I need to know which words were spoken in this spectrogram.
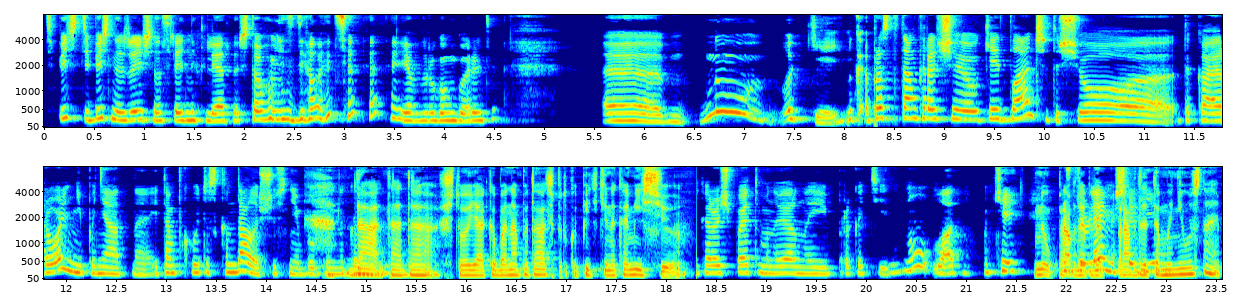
Типич, типичная женщина средних лет. Что вы мне сделаете? Я в другом городе. Э, ну, окей. Ну, просто там, короче, у Кейт Бланшет еще такая роль непонятная, и там какой-то скандал еще с ней был. Да, да, да, что якобы она пыталась подкупить кинокомиссию. Короче, поэтому, наверное, и прокатили. Ну, ладно, окей. Ну, правда, правда это мы не узнаем.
